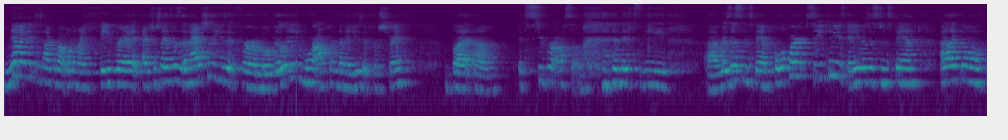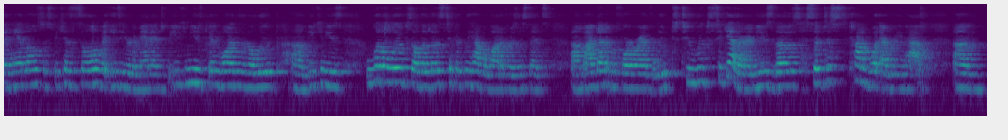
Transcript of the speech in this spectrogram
now I get to talk about one of my favorite exercises, and I actually use it for mobility more often than I use it for strength, but um, it's super awesome. and it's the uh, resistance band pull apart. So you can use any resistance band. I like the one with the handles just because it's a little bit easier to manage, but you can use big ones in a loop. Um, you can use little loops, although those typically have a lot of resistance. Um, I've done it before where I've looped two loops together and used those, so just kind of whatever you have. Um,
